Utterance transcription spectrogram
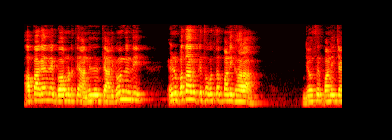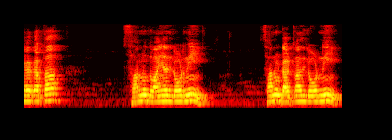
ਆਪਾਂ ਕਹਿੰਦੇ ਗਵਰਨਮੈਂਟ ਧਿਆਨ ਨਹੀਂ ਦਿੰਦੀ, ਧਿਆਨ ਕਿਉਂ ਨਹੀਂ ਦਿੰਦੀ? ਇਹਨੂੰ ਪਤਾ ਵੀ ਕਿੱਥੋਂ ਕਿੱਥੋਂ ਪਾਣੀ ਖਾਰਾ ਜੇ ਉੱਥੇ ਪਾਣੀ ਚੰਗਾ ਕਰਤਾ, ਸਾਨੂੰ ਦਵਾਈਆਂ ਦੀ ਲੋੜ ਨਹੀਂ, ਸਾਨੂੰ ਡਾਕਟਰਾਂ ਦੀ ਲੋੜ ਨਹੀਂ,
